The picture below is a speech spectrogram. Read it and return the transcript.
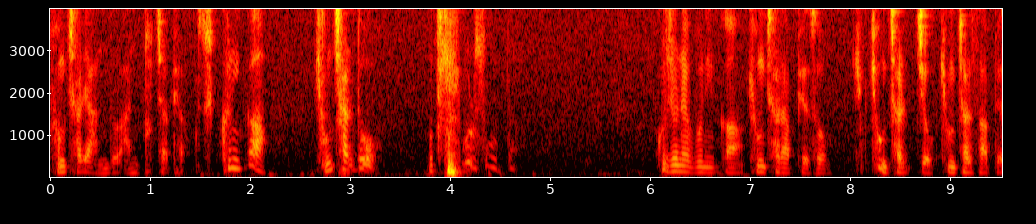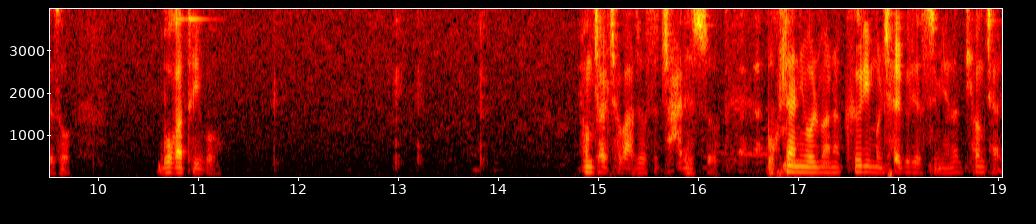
경찰이 안, 들- 안 붙잡혀. 그러니까 경찰도 어떻게 해볼 수가 없다. 그 전에 보니까 경찰 앞에서 경- 경찰 쪽 경찰서 앞에서 뭐 같아 이거 경찰차 맞아서 잘했어. 목사님 얼마나 그림을 잘 그렸으면 경찰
